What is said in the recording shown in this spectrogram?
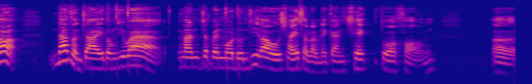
ก็ น่าสนใจตรงที่ว่ามันจะเป็นโมดูลที่เราใช้สำหรับในการเช็คตัวของเอ่อ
